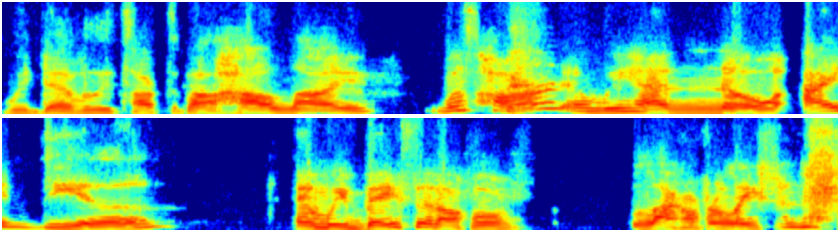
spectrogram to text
We definitely talked about how life was hard and we had no idea. And we based it off of lack of relationship.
